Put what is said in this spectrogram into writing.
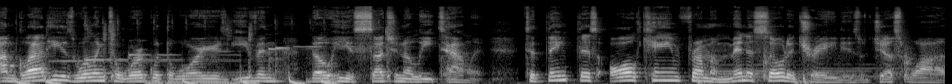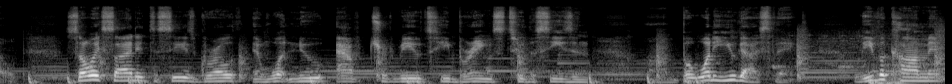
I'm glad he is willing to work with the Warriors even though he is such an elite talent. To think this all came from a Minnesota trade is just wild. So excited to see his growth and what new attributes he brings to the season. Um, but what do you guys think? Leave a comment.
